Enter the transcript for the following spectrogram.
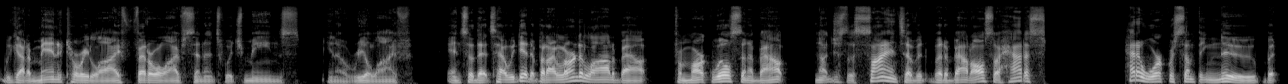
We got a mandatory life, federal life sentence, which means, you know, real life. And so that's how we did it. But I learned a lot about from Mark Wilson about not just the science of it, but about also how to how to work with something new, but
